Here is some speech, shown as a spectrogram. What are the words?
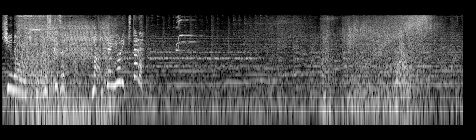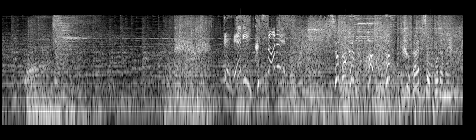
火のを引く星屑満点より来たれ。えー、行くそれそこくんはっはっ。くらえそこだね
